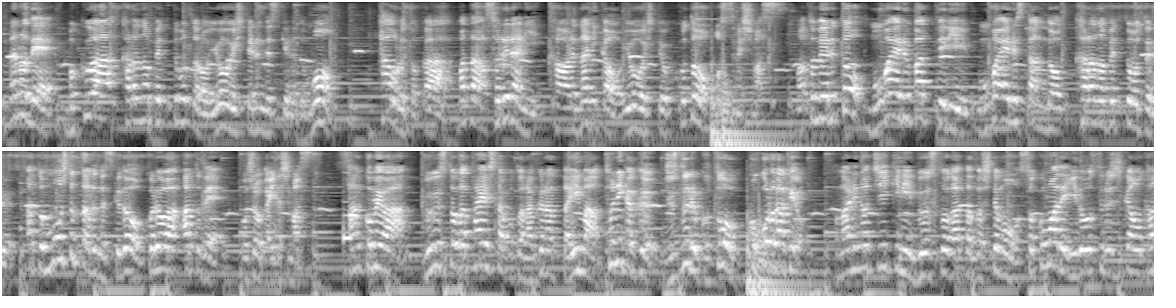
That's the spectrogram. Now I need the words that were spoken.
なので僕は空のペットボトルを用意してるんですけれどもタオルとかまたそれらに代わる何かを用意しておくことをお勧めします。まとめるとモバイルバッテリーモバイルスタンド空のペットボトル。あともう一つあるんですけどこれは後でご紹介いたします。3個目はブーストが大したことなくなった今とにかく数ることを心がけよ。隣の地域にブーストがあったとしてもそこまで移動する時間を考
